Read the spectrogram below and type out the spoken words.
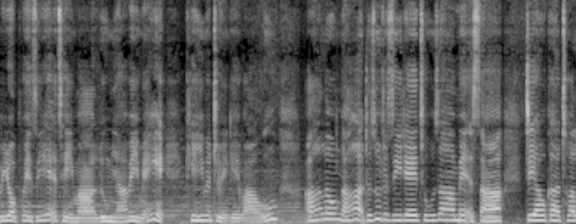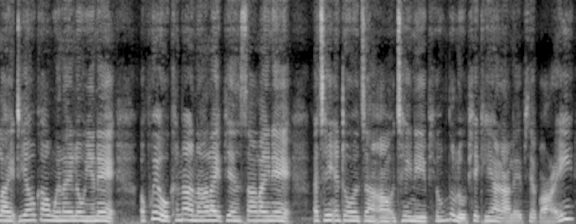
ပြီးတော့ဖွဲ့စည်းတဲ့အချိန်မှာလူများပေမဲ့ခရီးမတွင်ခဲ့ပါဘူး။အားလုံးကတစုတစည်းတည်းစူးစမ်းမဲ့အစားတယောက်ကထွက်လိုက်တယောက်ကဝင်လိုက်လို့ရင်းနဲ့အဖွဲကိုခဏနားလိုက်ပြန်စားလိုက်နဲ့အချိန်အတော်ကြာအောင်အချိန်နေဖြုံးသလိုဖြစ်ခဲ့ရတာလည်းဖြစ်ပါတယ်။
